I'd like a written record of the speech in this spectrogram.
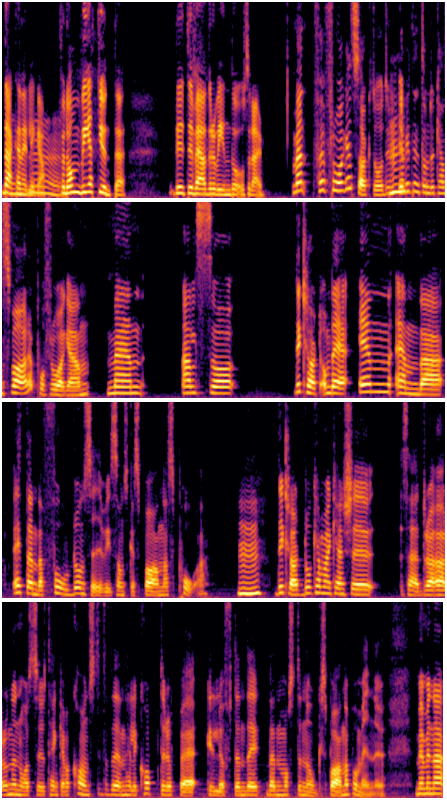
där kan ni ligga. Mhm. För de vet ju inte. Det är lite väder och vind och och sådär. Men får jag fråga en sak då? Du, Mm. Jag vet inte om du kan svara på frågan, men alltså det är klart om det är en enda, ett enda fordon säger vi som ska spanas på. Mm. Det är klart, då kan man kanske så här, dra öronen åt sig och tänka vad konstigt att det är en helikopter uppe i luften. Det, den måste nog spana på mig nu. Men jag menar,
